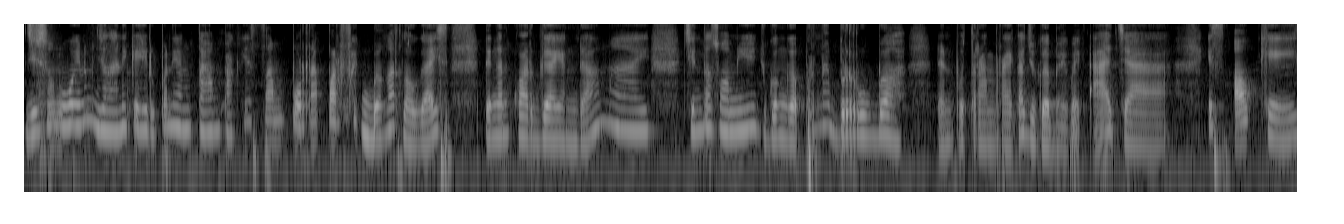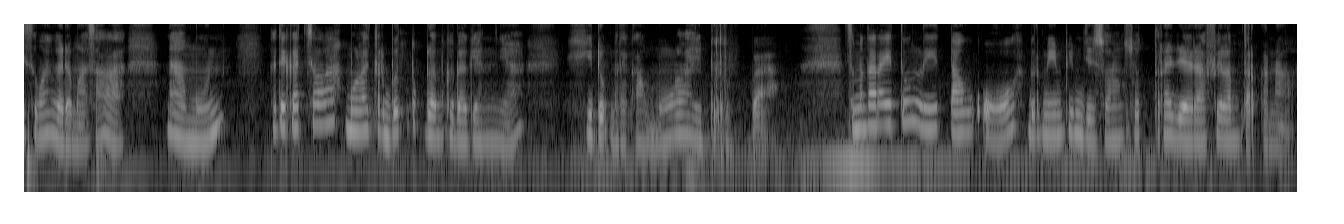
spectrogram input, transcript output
Ji Sun Woo ini menjalani kehidupan yang tampaknya sempurna perfect banget loh guys dengan keluarga yang damai, cinta suaminya juga nggak pernah berubah dan putra mereka juga baik-baik aja. It's okay, semuanya nggak ada masalah. Namun ketika celah mulai terbentuk dalam kebahagiaannya, hidup mereka mulai berubah. Sementara itu Lee Tao Oh bermimpi menjadi seorang sutradara film terkenal.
